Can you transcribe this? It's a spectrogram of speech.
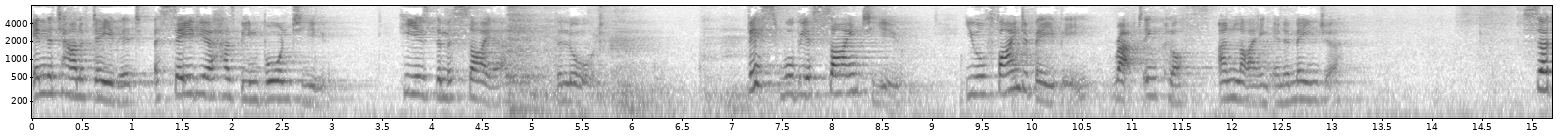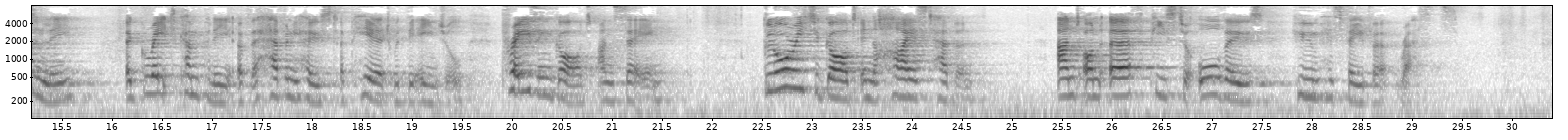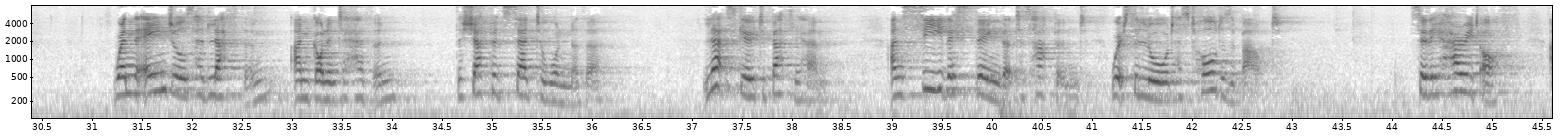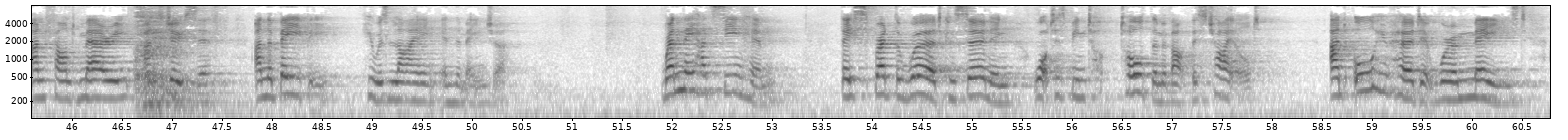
in the town of David, a Saviour has been born to you. He is the Messiah, the Lord. This will be a sign to you. You will find a baby wrapped in cloths and lying in a manger. Suddenly, a great company of the heavenly host appeared with the angel, praising God and saying, Glory to God in the highest heaven, and on earth peace to all those whom his favour rests. When the angels had left them and gone into heaven, the shepherds said to one another, Let's go to Bethlehem and see this thing that has happened, which the Lord has told us about. So they hurried off and found Mary and Joseph and the baby who was lying in the manger. When they had seen him, they spread the word concerning what has been told them about this child, and all who heard it were amazed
